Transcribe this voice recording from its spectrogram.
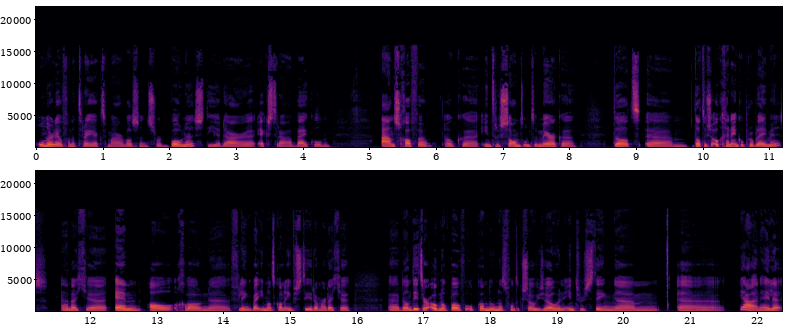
onderdeel van het traject, maar was een soort bonus die je daar extra bij kon aanschaffen. Ook interessant om te merken dat um, dat dus ook geen enkel probleem is. dat je en al gewoon flink bij iemand kan investeren, maar dat je uh, dan dit er ook nog bovenop kan doen. Dat vond ik sowieso een interesting. Um, uh, ja, een hele,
